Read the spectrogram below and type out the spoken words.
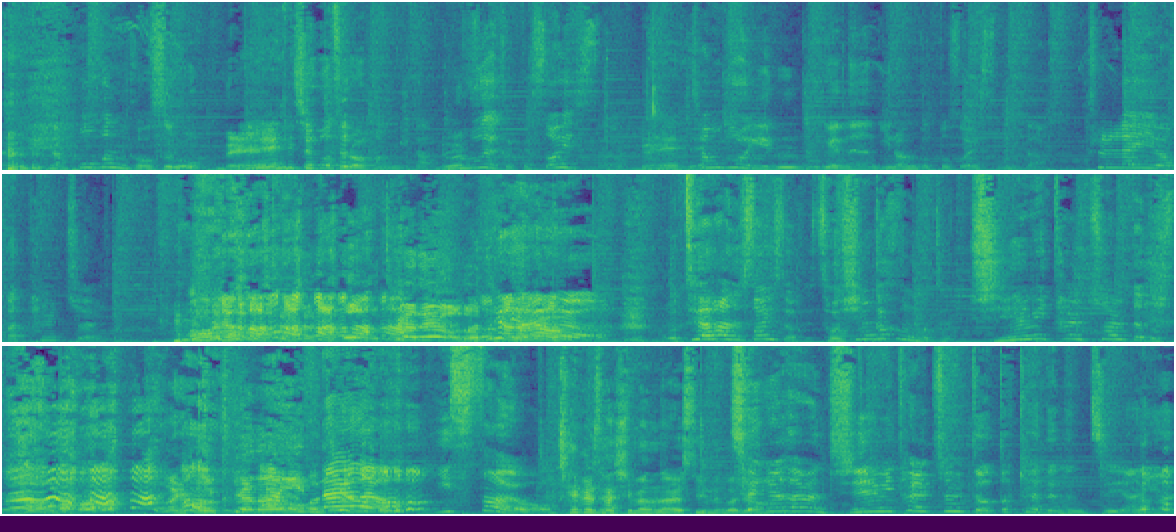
일단 뽑은 것으로 네. 치고 들어갑니다. 룰북에 그렇게 써 있어요. 네. 참고로 이 룰북에는 이런 것도 써 있습니다. 플레이어가 탈주할 때 어, 어떻게 하나요? 어떻게 하나요? 어떻게 하라는 써 있어요. 저 심각한 거 같아요. GM이 탈주할 때도 써 있어요. 아니 이거 어떻게 하나요? 어떻게 하나요? 있어요. 책을 사시면 알 수 있는 거죠? 책을 사면 GM이 탈주할 때 어떻게 해야 되는지 아니면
